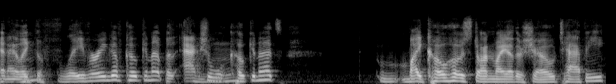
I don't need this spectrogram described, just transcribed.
and I like the flavoring of coconut, but actual coconuts my co-host on my other show, Taffy,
